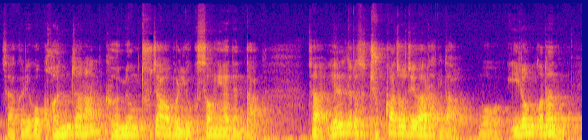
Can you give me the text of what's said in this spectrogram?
자 그리고 건전한 금융 투자업을 육성해야 된다. 자 예를 들어서 주가 조직을 한다. 뭐 이런 거는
